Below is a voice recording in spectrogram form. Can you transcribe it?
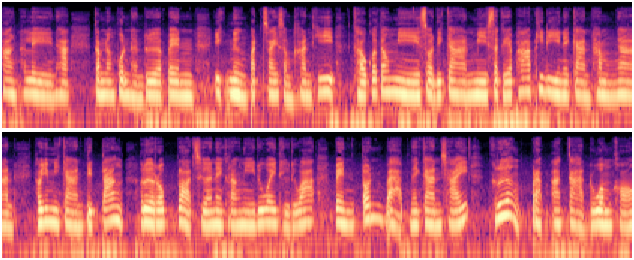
ทางทะเลนะคะกำลังพลฐานเรือเป็นอีกหนึ่งปัจจัยสำคัญที่เขาก็ต้องมีสวัสดิการมีศักยภาพที่ดีในการทำงาน เขายังมีการติดตั้งเรือรบปลอดเชื้อในครั้งนี้ด้วย ถือได้ว่าเป็นต้นแบบในการใช้เครื่องปรับอากาศรวมของ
